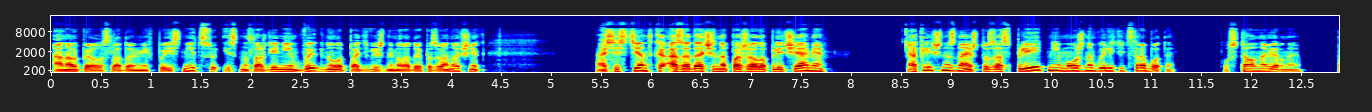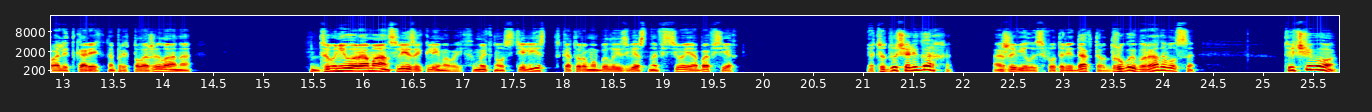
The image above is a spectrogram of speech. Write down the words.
Она уперлась ладонями в поясницу и с наслаждением выгнула подвижный молодой позвоночник. Ассистентка озадаченно пожала плечами. — Отлично знаю, что за сплетни можно вылететь с работы. Устал, наверное, — политкорректно предположила она. — Да у него роман с Лизой Климовой, — хмыкнул стилист, которому было известно все и обо всех. — Это дочь олигарха, — оживилась фоторедактор. — Другой бы радовался. — Ты чего?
